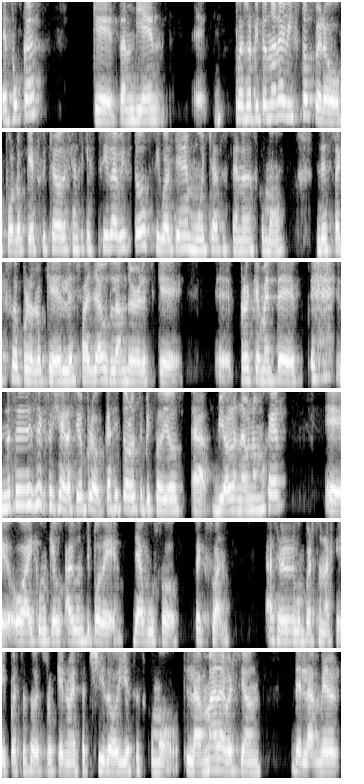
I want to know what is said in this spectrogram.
época que también, eh, pues repito, no la he visto, pero por lo que he escuchado de gente que sí la ha visto, igual tiene muchas escenas como de sexo, pero lo que le falla a Outlander es que eh, prácticamente, no sé si es exageración, pero casi todos los episodios ah, violan a una mujer eh, o hay como que algún tipo de, de abuso sexual hacia algún personaje y pues eso es lo que no está chido y eso es como la mala versión de la male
